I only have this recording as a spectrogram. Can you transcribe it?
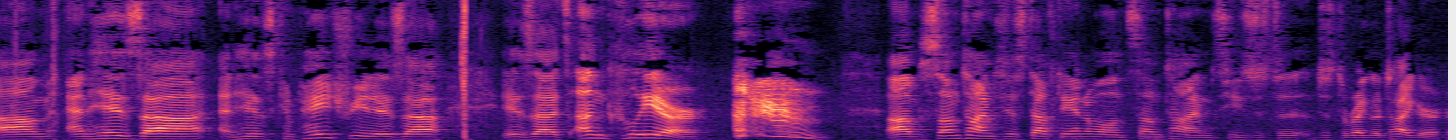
Um, and his uh, and his compatriot is uh, is uh, it's unclear. um, sometimes he's a stuffed animal, and sometimes he's just a just a regular tiger.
